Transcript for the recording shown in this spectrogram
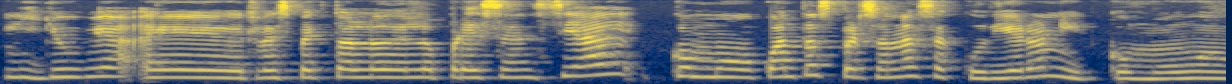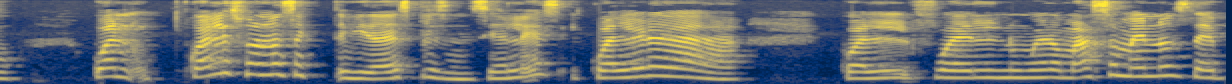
y Lluvia, eh, respecto a lo de lo presencial, como ¿cuántas personas acudieron y cómo, cuáles fueron las actividades presenciales y cuál era, cuál fue el número más o menos de,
